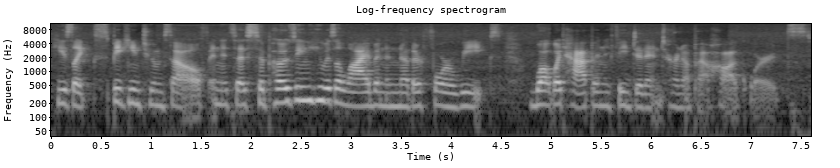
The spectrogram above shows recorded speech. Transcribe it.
he's like speaking to himself, and it says, Supposing he was alive in another four weeks, what would happen if he didn't turn up at Hogwarts?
